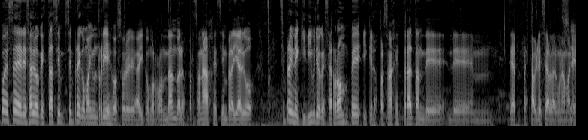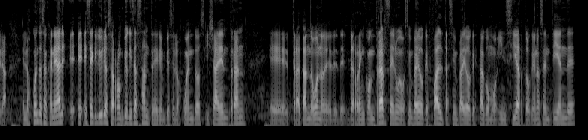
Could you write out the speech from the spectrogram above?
Puede ser, es algo que está siempre, como hay un riesgo sobre ahí como rondando a los personajes, siempre hay algo, siempre hay un equilibrio que se rompe y que los personajes tratan de, restablecer de alguna manera. En los cuentos en general e, e, ese equilibrio se rompió quizás antes de que empiecen los cuentos y ya entran eh, tratando bueno, de, reencontrarse de nuevo. Siempre hay algo que falta, siempre hay algo que está como incierto, que no se entiende.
